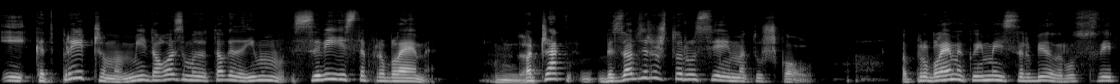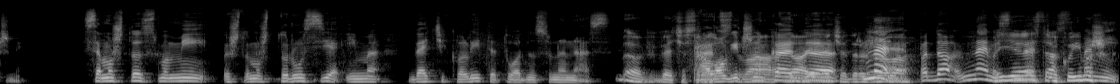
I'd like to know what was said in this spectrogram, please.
I kad pričamo, mi dolazimo do toga da imamo svi iste probleme. Da. Pa čak, bez obzira što Rusija ima tu školu, probleme koje ima i Srbija vrlo su slični. Samo što smo mi, što, što Rusija ima veći kvalitet u odnosu na nas. Da, veća sredstva. A logično kad... Da, i veća država. Ne, pa da, ne mislim pa jeste, da ako imaš meni...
